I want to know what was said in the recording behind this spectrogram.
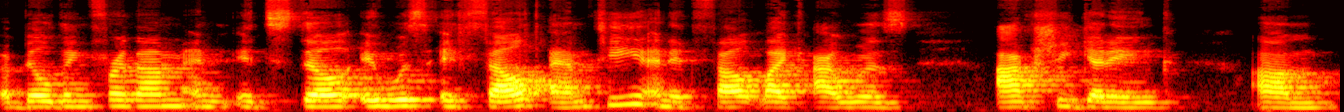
a building for them, and it still, it was, it felt empty and it felt like I was actually getting um,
